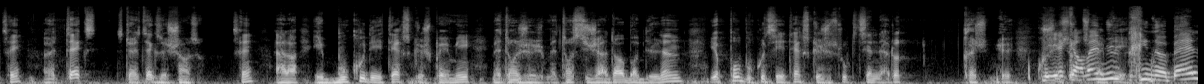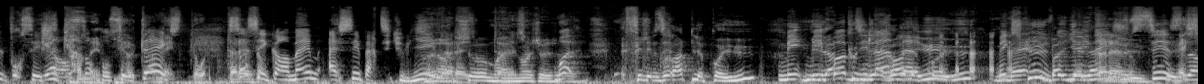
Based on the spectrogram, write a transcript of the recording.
sais, un texte, c'est un texte de chanson. Tu sais? Alors, et beaucoup des textes que je peux aimer, mettons, je- mettons si j'adore Bob Dylan, il n'y a pas beaucoup de ces textes que je trouve qui tiennent la route. Que je, euh, Mais il y a quand même eu le prix Nobel pour ses chansons, même- pour ses même- textes. ça, c'est quand même assez particulier. Alors, là. Ça, raison, moi, moi, je, je- Moi, Philippe Roth l'a pas eu. Mais- Bob Dylan l'a eu. Mais excuse, il y a une injustice, là.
